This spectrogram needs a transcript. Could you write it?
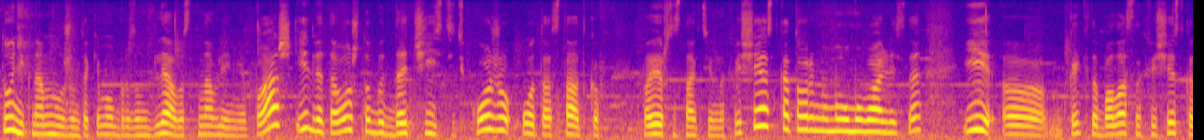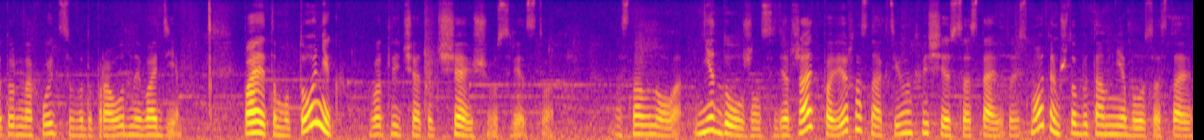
Тоник нам нужен таким образом для восстановления pH и для того, чтобы дочистить кожу от остатков поверхностно-активных веществ, которыми мы умывались, да, и э, каких-то балластных веществ, которые находятся в водопроводной воде. Поэтому тоник, в отличие от очищающего средства основного, не должен содержать поверхностно-активных веществ в составе. То есть смотрим, чтобы там не было в составе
